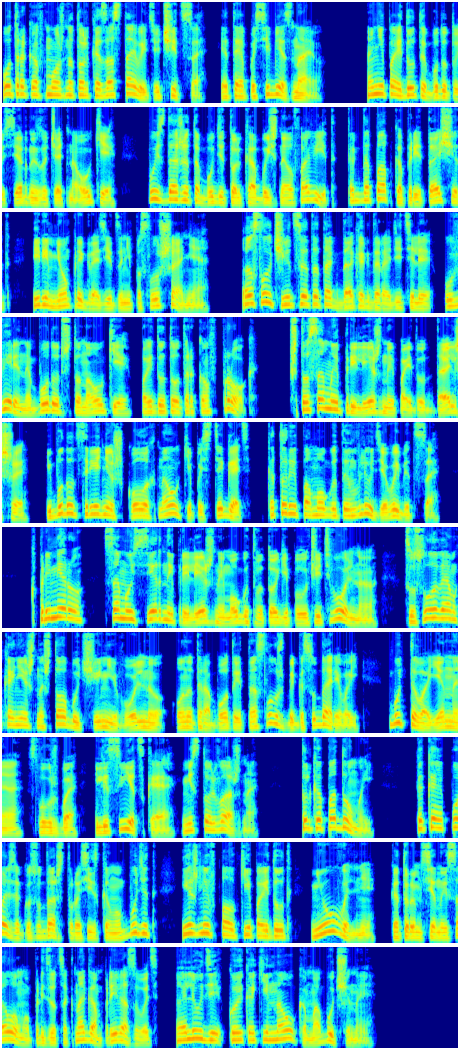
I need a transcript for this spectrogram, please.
Отроков можно только заставить учиться, это я по себе знаю. Они пойдут и будут усердно изучать науки, пусть даже это будет только обычный алфавит, когда папка притащит и ремнем пригрозит за непослушание. А случится это тогда, когда родители уверены будут, что науки пойдут отрокам впрок, что самые прилежные пойдут дальше и будут в средних школах науки постигать, которые помогут им в люди выбиться. К примеру, самые усердные прилежные могут в итоге получить вольную, с условием, конечно, что обучение вольную он отработает на службе государевой, будь то военная служба или светская, не столь важно. Только подумай, какая польза государству российскому будет, ежели в полки пойдут не увольни, которым сено и солому придется к ногам привязывать, а люди кое-каким наукам обученные.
